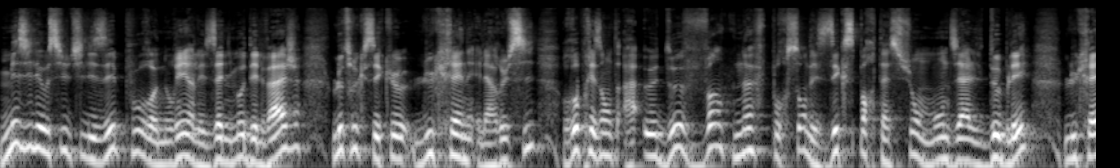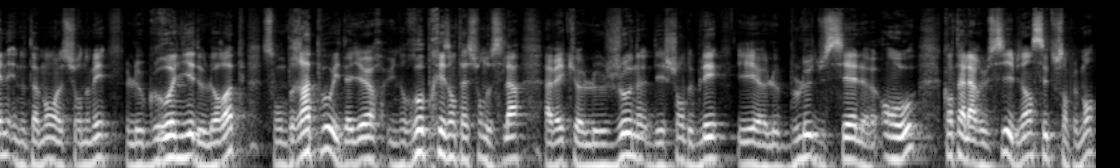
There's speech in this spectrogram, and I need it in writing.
mais il est aussi utilisé pour nourrir les animaux d'élevage. Le truc c'est que l'Ukraine et la Russie représentent à eux deux 29% des exportations mondiales de blé. L'Ukraine est notamment euh, surnommée le grenier de l'Europe. Son drapeau est d'ailleurs une représentation de cela avec euh, le jaune des champs de blé et euh, le bleu du ciel en haut. Quant à la Russie, eh bien c'est tout simplement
